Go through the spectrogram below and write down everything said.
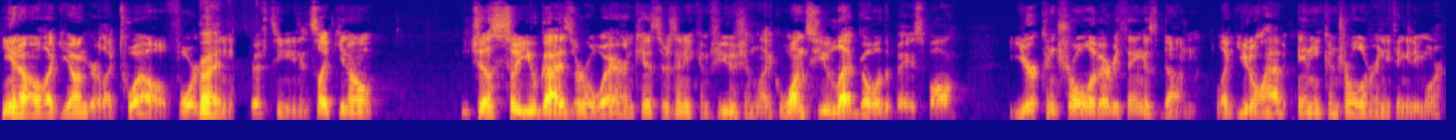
you know like younger like 12, 14, Right. 15 it's like you know just so you guys are aware in case there's any confusion like once you let go of the baseball your control of everything is done like you don't have any control over anything anymore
